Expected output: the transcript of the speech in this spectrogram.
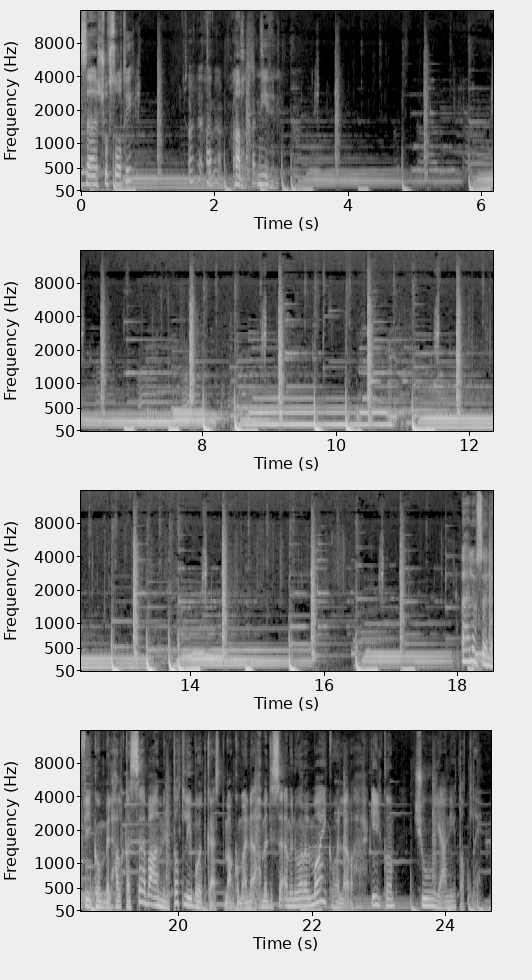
هسه أشوف صوتي؟ آه لا تمام. خلص 100% أهلا وسهلا فيكم بالحلقة السابعة من تطلي بودكاست. معكم أنا أحمد السقا من ورا المايك وهلا راح أحكي لكم شو يعني تطلي.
